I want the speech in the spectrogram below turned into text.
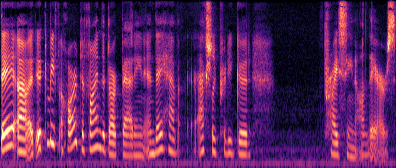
they, uh, it, can be hard to find the dark batting, and they have actually pretty good pricing on theirs.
